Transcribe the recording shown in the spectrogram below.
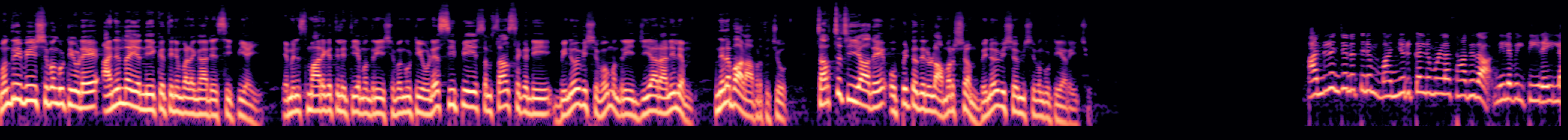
മന്ത്രി വി ശിവൻകുട്ടിയുടെ അനുനയ നീക്കത്തിനും വഴങ്ങാതെ C P I. M N സ്മാരകത്തിലെത്തിയ മന്ത്രി ശിവൻകുട്ടിയോട് സി പി ഐ സംസ്ഥാന സെക്രട്ടറി ബിനോയ് വിശ്വവും മന്ത്രി ജി ആർ അനിലും നിലപാട് ആവർത്തിച്ചു. ചർച്ച ചെയ്യാതെ ഒപ്പിട്ടതിലുള്ള അമർഷം ബിനോയ് വിശ്വം ശിവൻകുട്ടി അറിയിച്ചു. അനുരഞ്ജനത്തിനും മഞ്ഞുരുക്കലിനുമുള്ള സാധ്യത നിലവിൽ തീരെയില്ല.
